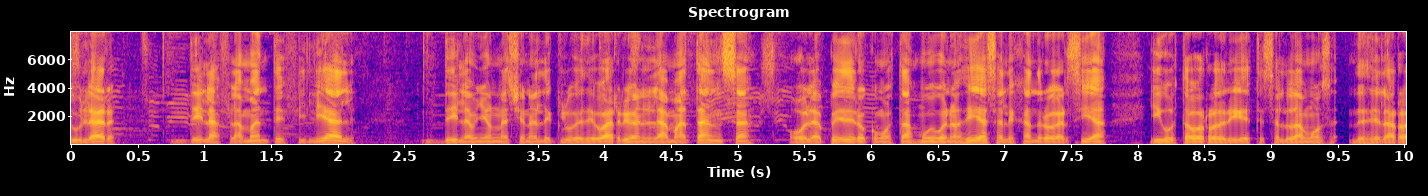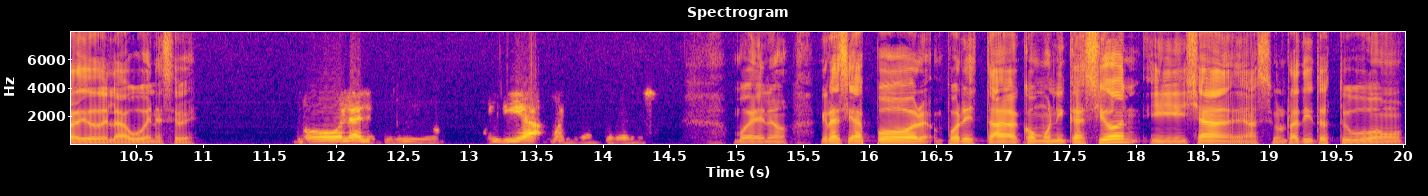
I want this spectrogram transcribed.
titular de la flamante filial de la Unión Nacional de Clubes de Barrio en La Matanza. Hola Pedro, ¿cómo estás? Muy buenos días. Alejandro García y Gustavo Rodríguez te saludamos desde la radio de la UNSB. Hola, buen día, buen día. Bueno, gracias por, por esta comunicación y ya hace un ratito estuvo,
